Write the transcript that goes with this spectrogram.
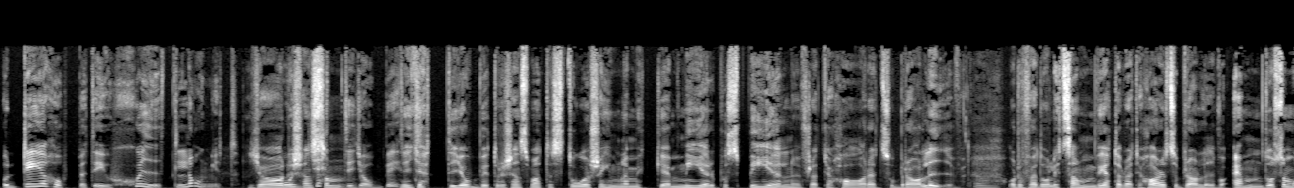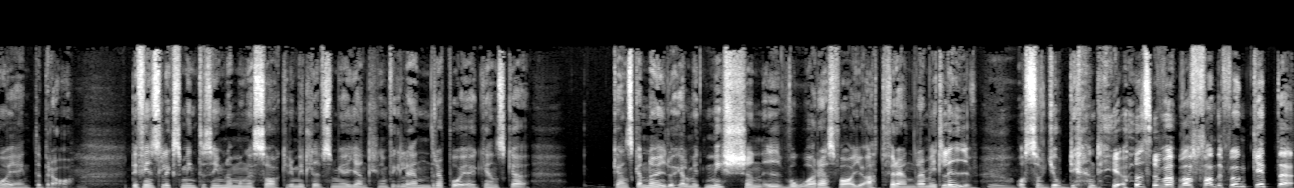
Och det hoppet är ju skitlångt. ja det och känns som jättejobbigt. Det är jättejobbigt och det känns som att det står så himla mycket mer på spel nu för att jag har ett så bra liv. Ja. Och då får jag dåligt samvete över att jag har ett så bra liv och ändå så mår jag inte bra. Det finns liksom inte så himla många saker i mitt liv som jag egentligen vill ändra på. Jag är ganska, ganska nöjd och hela mitt mission i våras var ju att förändra mitt liv. Mm. Och så gjorde jag det och så bara, vad fan det funkar inte.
